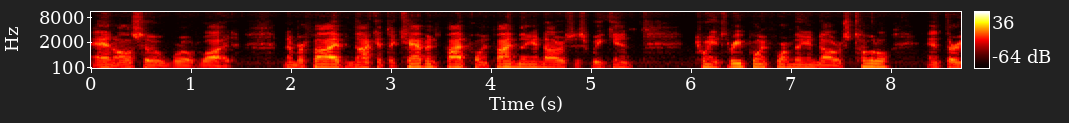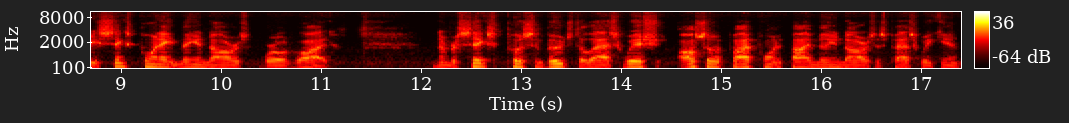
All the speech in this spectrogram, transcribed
and also worldwide. Number five, Knock at the Cabin, 5.5 million dollars this weekend, 23.4 million dollars total, and $36.8 million worldwide. Number six, Puss in Boots: The Last Wish, also 5.5 million dollars this past weekend.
